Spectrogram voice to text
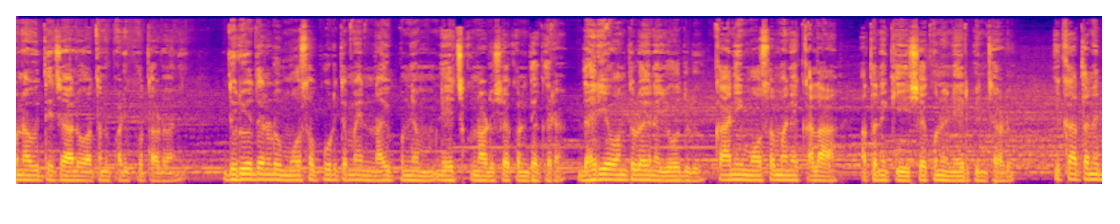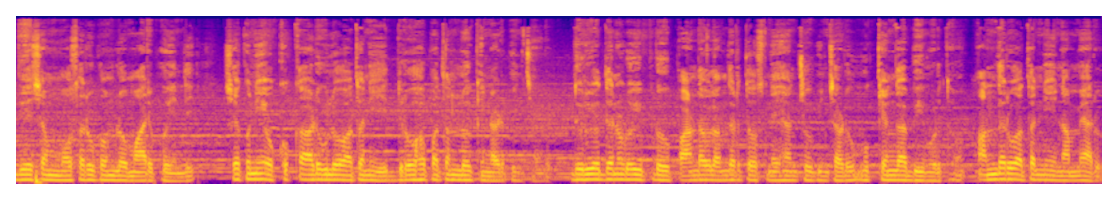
నవ్వితే చాలు అతను పడిపోతాడు అని. దుర్యోధనుడు మోసపూరితమైన నైపుణ్యం నేర్చుకున్నాడు శకుని దగ్గర. ధైర్యవంతుడైన యోధుడు కానీ మోసం అనే కళ అతనికి శకుని నేర్పించాడు. ఇక అతని ద్వేషం మోసరూపంలో మారిపోయింది. శకుని ఒక్కొక్క అడుగులో అతని ద్రోహపథంలోకి నడిపించాడు. దుర్యోధనుడు ఇప్పుడు పాండవులందరితో స్నేహం చూపించాడు ముఖ్యంగా భీముడితో. అందరూ అతన్ని నమ్మారు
